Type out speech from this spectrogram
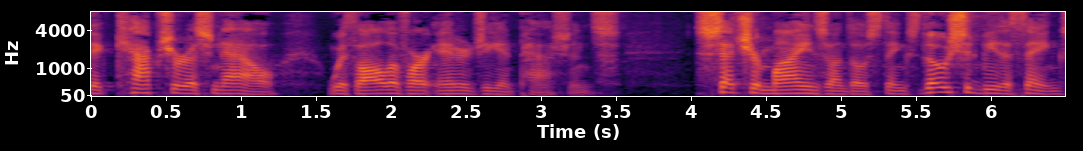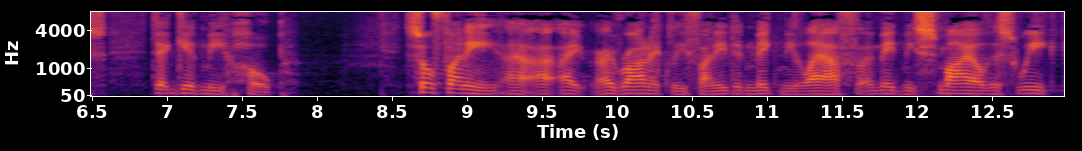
that capture us now with all of our energy and passions. Set your minds on those things. Those should be the things that give me hope. So funny, uh, I, ironically funny, didn't make me laugh, it made me smile this week.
